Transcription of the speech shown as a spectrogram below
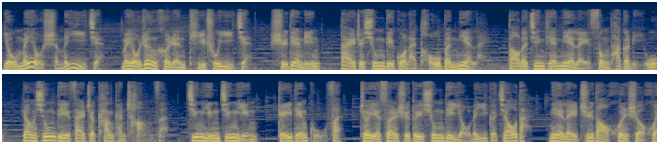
有没有什么意见，没有任何人提出意见。史殿林带着兄弟过来投奔聂磊。到了今天，聂磊送他个礼物，让兄弟在这看看场子，经营经营，给点股份，这也算是对兄弟有了一个交代。聂磊知道混社会，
